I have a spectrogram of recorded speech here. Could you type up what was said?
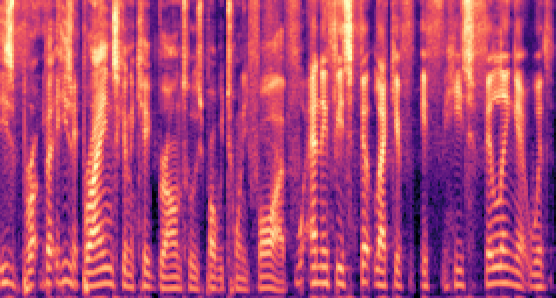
his but his brain's going to keep growing until he's probably twenty five. and if he's fit like if if he's filling it with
